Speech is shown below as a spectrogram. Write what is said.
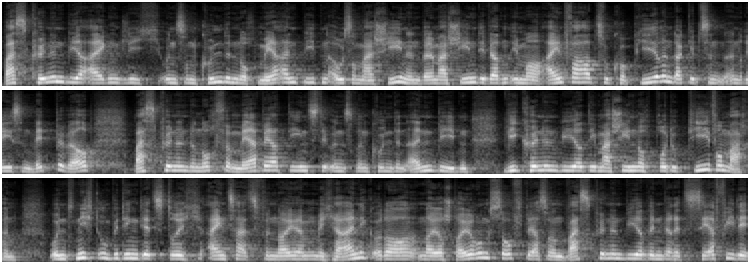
was können wir eigentlich unseren Kunden noch mehr anbieten außer Maschinen? Weil Maschinen, die werden immer einfacher zu kopieren, da gibt es einen, einen riesen Wettbewerb. Was können wir noch für Mehrwertdienste unseren Kunden anbieten? Wie können wir die Maschinen noch produktiver machen? Und nicht unbedingt jetzt durch Einsatz von neuer Mechanik oder neuer Steuerungssoftware, sondern was können wir, wenn wir jetzt sehr viele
